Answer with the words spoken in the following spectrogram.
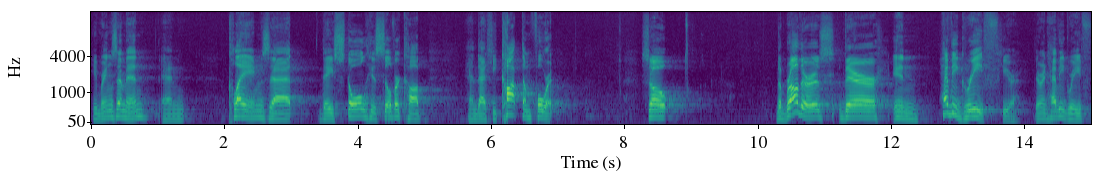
He brings them in and claims that they stole his silver cup and that he caught them for it. So the brothers, they're in heavy grief here. They're in heavy grief.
